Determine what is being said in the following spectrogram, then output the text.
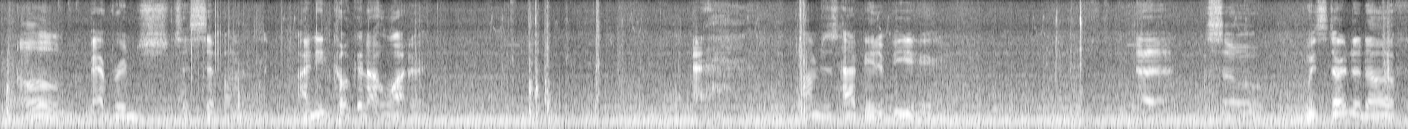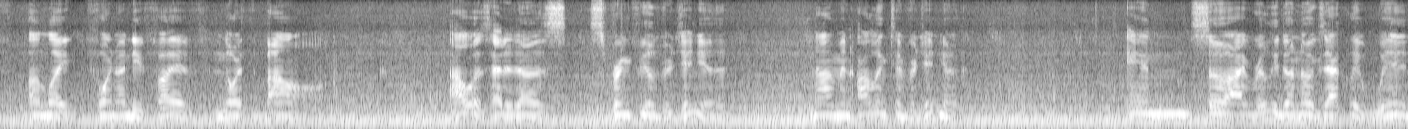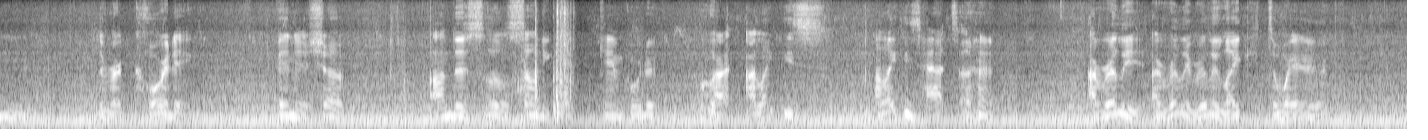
a little beverage to sip on. I need coconut water. I'm just happy to be here. So we started off on like 495 northbound I was headed out of Springfield, Virginia. Now I'm in Arlington, Virginia. And so I really don't know exactly when the recording finish up on this little Sony camcorder. Ooh, I, I like these I like these hats. I really I really really like to wear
